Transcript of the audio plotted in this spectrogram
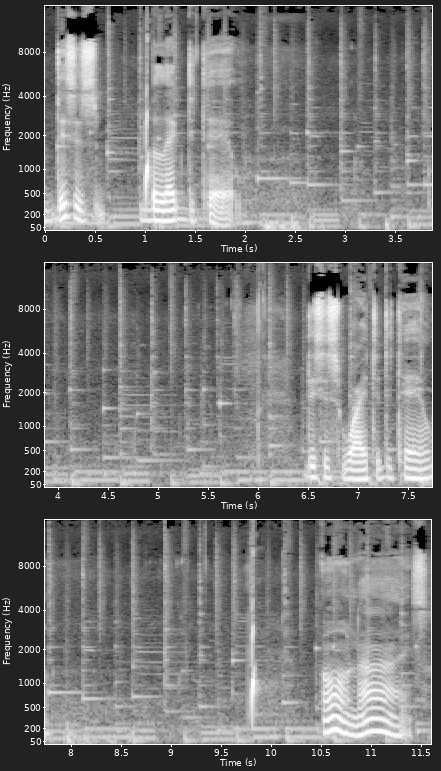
This is black detail. This is white detail. Oh, nice.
